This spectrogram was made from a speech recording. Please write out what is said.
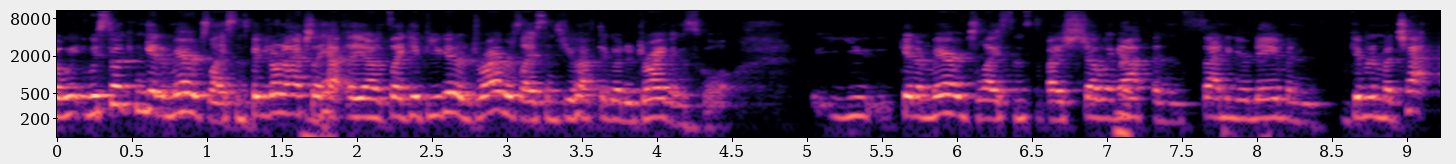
but we, we still can get a marriage license, but you don't actually have, you know, it's like if you get a driver's license, you have to go to driving school. You get a marriage license by showing right. up and signing your name and giving them a check.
